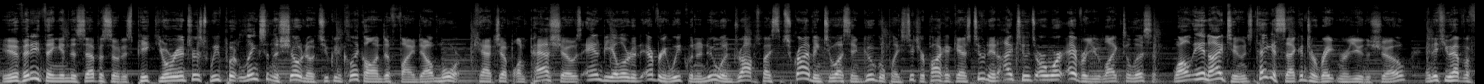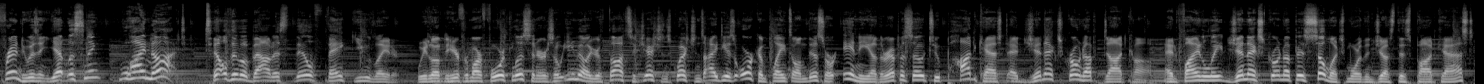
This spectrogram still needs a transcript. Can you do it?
If anything in this episode has piqued your interest, we've put links in the show notes you can click on to find out more. Catch up on past shows and be alerted every week when a new one drops by subscribing to us in Google Play, Stitcher, Pocket Cast, TuneIn, iTunes, or wherever you like to listen. While in iTunes, take a second to rate and review the show. And if you have a friend who isn't yet listening, why not? Tell them about us, they'll thank you later. We'd love to hear from our fourth listener, so email your thoughts, suggestions, questions, ideas, or complaints on this or any other episode to podcast at genxgrownup.com. And finally, Gen X Grown Up is so much more than just this podcast.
